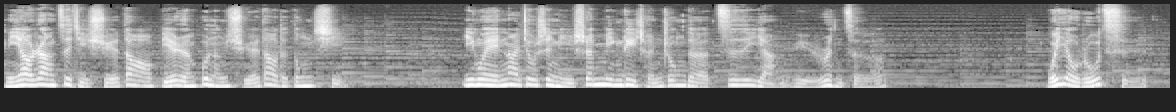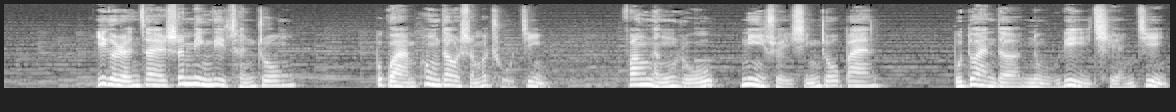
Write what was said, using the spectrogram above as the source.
你要让自己学到别人不能学到的东西，因为那就是你生命历程中的滋养与润泽。唯有如此。一个人在生命历程中，不管碰到什么处境，方能如逆水行舟般不断的努力前进。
